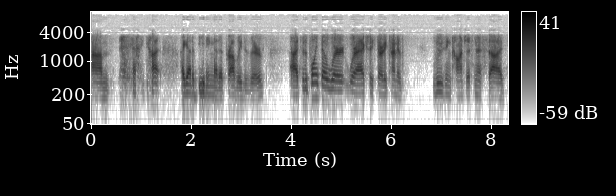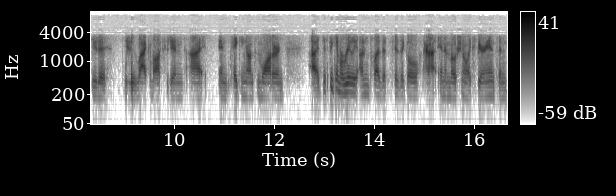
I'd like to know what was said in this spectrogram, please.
um, I got I got a beating that I probably deserved. Uh, to the point though where where I actually started kind of losing consciousness uh, due to due to lack of oxygen uh, and taking on some water, and uh, it just became a really unpleasant physical uh, and emotional experience, and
